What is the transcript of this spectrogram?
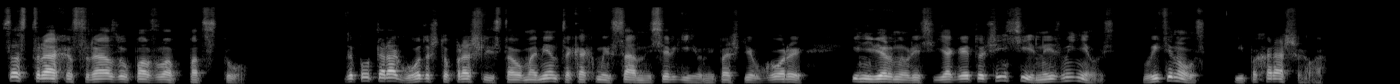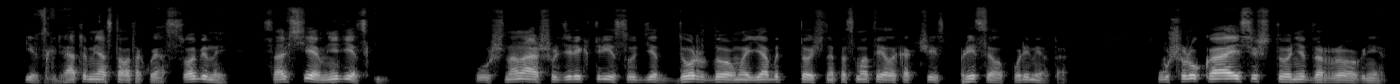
со страха сразу уползла под стол. За полтора года, что прошли с того момента, как мы с Анной Сергеевной пошли в горы и не вернулись, я, говорит, очень сильно изменилась, вытянулась и похорошела. И взгляд у меня стал такой особенный, совсем не детский. Уж на нашу директрису дед дурдома я бы точно посмотрела, как через прицел пулемета. Уж рука, если что, не дрогнет.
